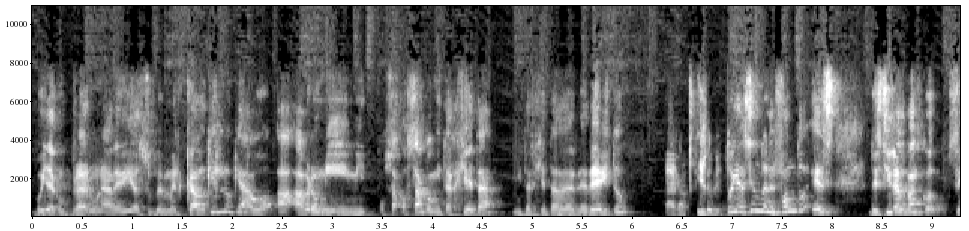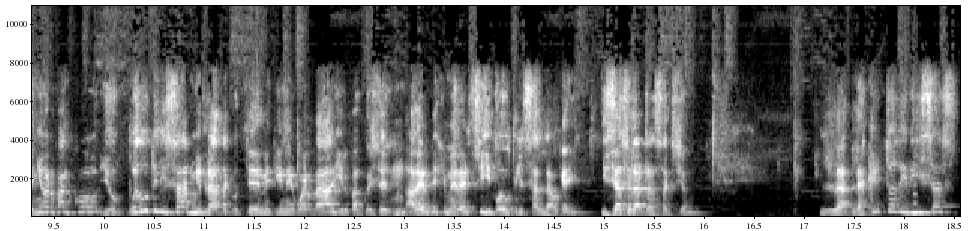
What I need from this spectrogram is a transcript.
voy a comprar una bebida al supermercado, ¿qué es lo que hago? abro mi, o, saco mi tarjeta, mi tarjeta de, débito, Y lo que estoy haciendo en el fondo es decir al banco, señor banco, yo puedo utilizar mi plata que usted me tiene guardada y el banco dice, mm, a ver, déjeme ver, sí, puedo utilizarla, ok. Y se hace la transacción las criptodivisas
